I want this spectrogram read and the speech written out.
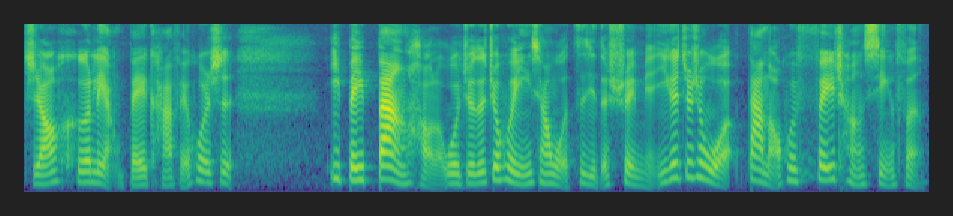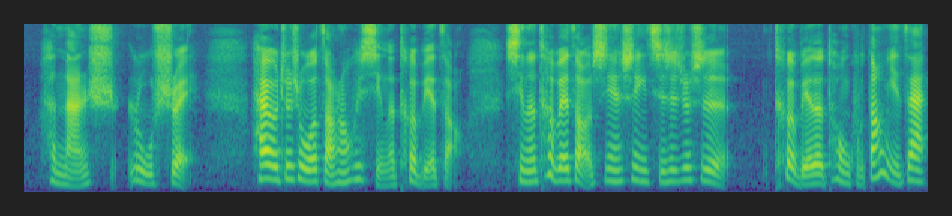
只要喝两杯咖啡或者是一杯半好了，我觉得就会影响我自己的睡眠。一个就是我大脑会非常兴奋，很难入睡；还有就是我早上会醒得特别早，醒得特别早这件事情其实就是特别的痛苦。当你在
